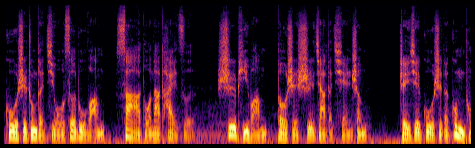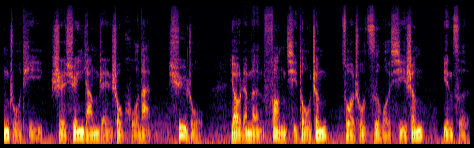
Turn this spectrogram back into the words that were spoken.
故事中的九色鹿王、萨朵那太子、狮皮王都是释迦的前生。这些故事的共同主题是宣扬忍受苦难、屈辱，要人们放弃斗争，做出自我牺牲。因此，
